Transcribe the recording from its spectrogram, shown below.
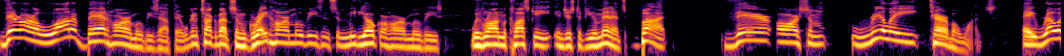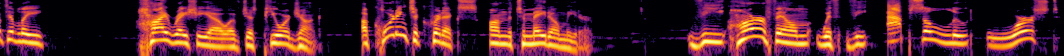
There are a lot of bad horror movies out there. We're going to talk about some great horror movies and some mediocre horror movies with Ron McCluskey in just a few minutes. But there are some really terrible ones, a relatively high ratio of just pure junk. According to critics on the tomato meter, the horror film with the absolute worst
